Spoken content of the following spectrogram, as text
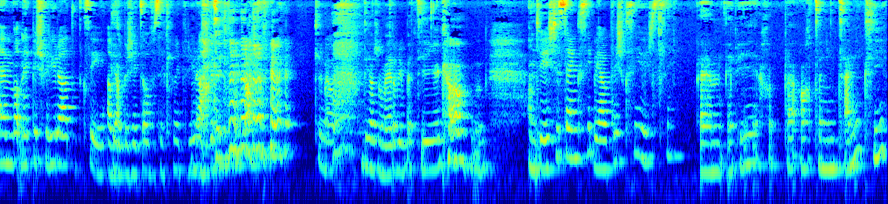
ähm, wo du nicht bist verheiratet warst. Also ja. du bist jetzt offensichtlich nicht verheiratet. genau. Und ich hatte schon mehrere Beziehungen. Gehabt. Und wie war das dann? Wie alt warst du? Wie war ähm, ich war etwa 18, 19 gewesen.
